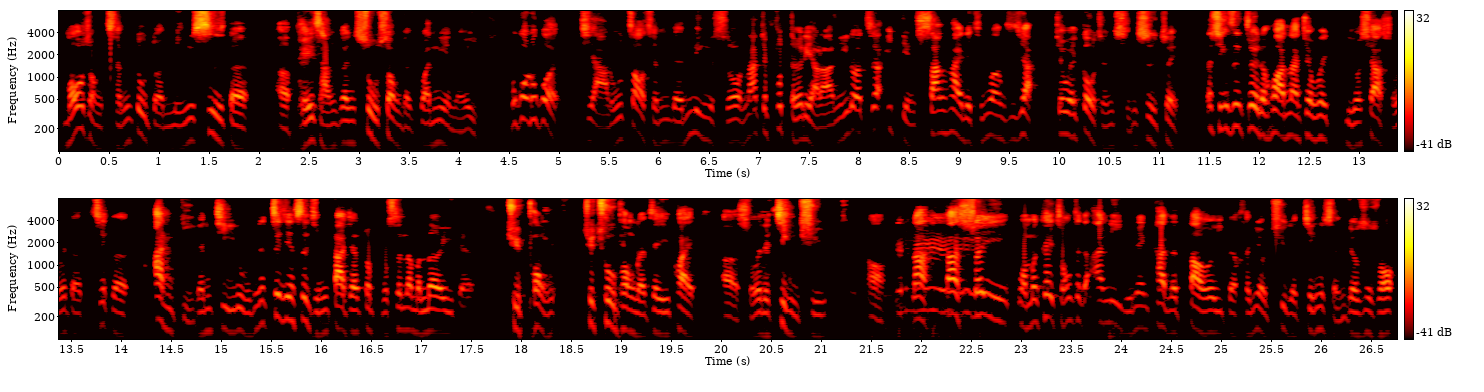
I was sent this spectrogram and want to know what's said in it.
某种程度的民事的呃赔偿跟诉讼的观念而已。不过，如果假如造成人命的时候，那就不得了了。你如果只要一点伤害的情况之下，就会构成刑事罪。那刑事罪的话，那就会留下所谓的这个案底跟记录。那这件事情大家都不是那么乐意的去碰、去触碰的这一块呃所谓的禁区哦。那那所以我们可以从这个案例里面看得到一个很有趣的精神，就是说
